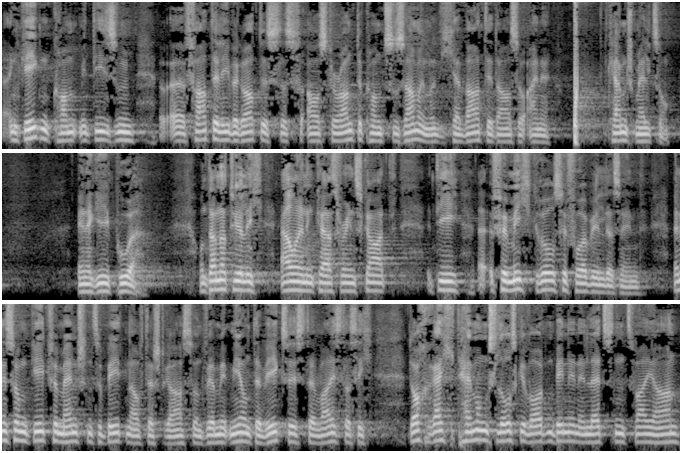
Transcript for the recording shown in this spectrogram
entgegenkommt mit diesem äh, Vaterliebe Gottes, das aus Toronto kommt, zusammen. Und ich erwarte da so eine Kernschmelzung. Energie pur. Und dann natürlich Alan und Catherine Scott, die äh, für mich große Vorbilder sind. wenn es darum geht, für Menschen zu beten auf der Straße. Und wer mit mir unterwegs ist, der weiß, dass ich doch recht hemmungslos geworden bin in den letzten zwei Jahren.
